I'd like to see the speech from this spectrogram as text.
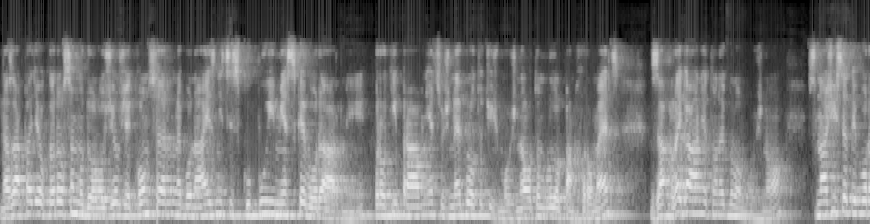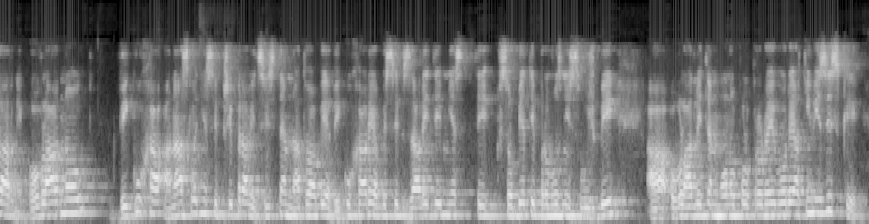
na základě kterého jsem mu doložil, že koncern nebo nájezdníci skupují městské vodárny protiprávně, což nebylo totiž možno, o tom mluvil pan Chromec, za, legálně to nebylo možno, snaží se ty vodárny ovládnout, vykucha a následně si připravit systém na to, aby je vykuchali, aby si vzali ty městy k sobě ty provozní služby a ovládli ten monopol prodeje vody a tím i zisky.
